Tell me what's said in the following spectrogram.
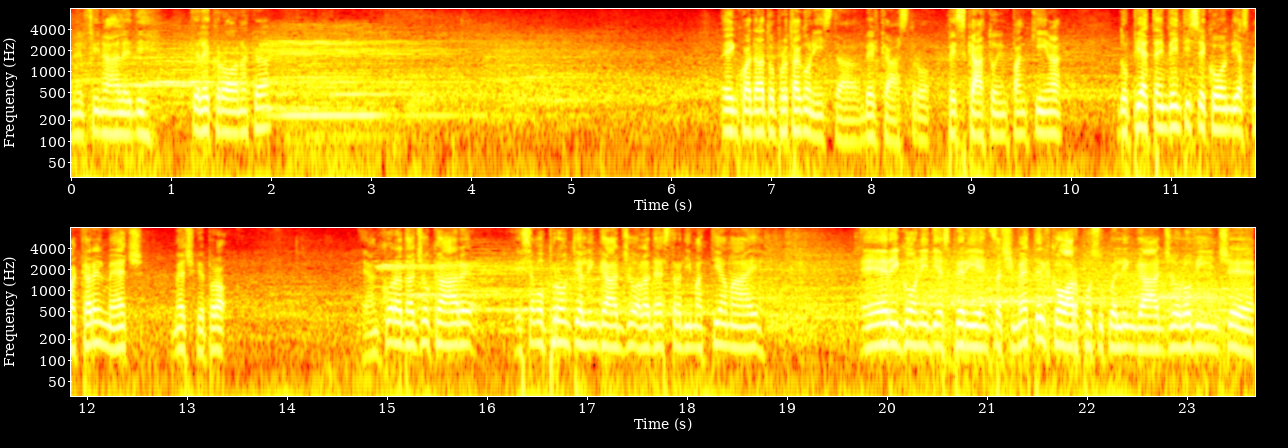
nel finale di telecronaca. È inquadrato protagonista Belcastro, pescato in panchina, doppietta in 20 secondi a spaccare il match, match che però è ancora da giocare e siamo pronti all'ingaggio alla destra di Mattia Mai e Rigoni di esperienza ci mette il corpo su quell'ingaggio, lo vince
